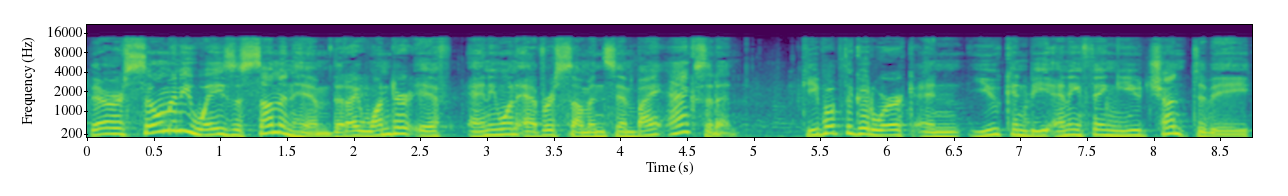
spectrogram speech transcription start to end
There are so many ways to summon him that I wonder if anyone ever summons him by accident. Keep up the good work, and you can be anything you chunt to be.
